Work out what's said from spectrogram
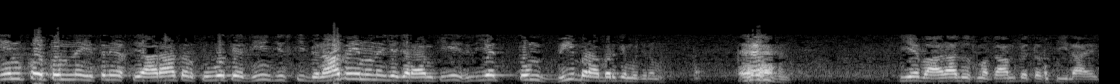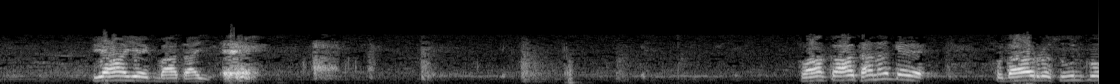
इनको तुमने इतने अख्तियार और कुतें दी जिसकी बिना पे इन्होंने ये जराम किए, इसलिए तुम भी बराबर के मुजरम ये बहरहाल उस मकाम पे तफसील आएगी यहाँ ये एक बात आई। वहाँ कहा था ना कि खुदा और रसूल को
